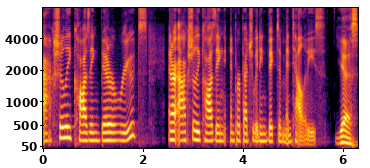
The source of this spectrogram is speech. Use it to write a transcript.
actually causing bitter roots and are actually causing and perpetuating victim mentalities. Yes.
